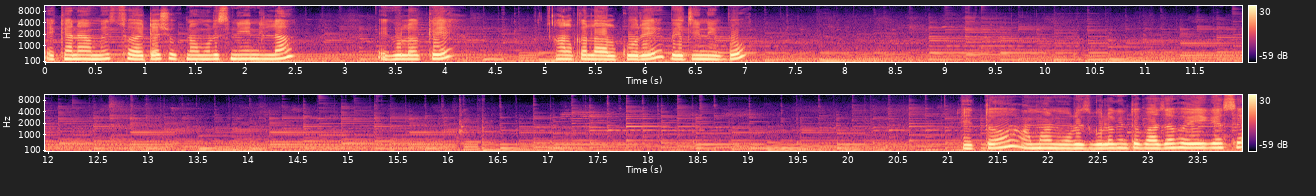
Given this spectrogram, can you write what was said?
এখানে আমি ছয়টা শুকনো মরিচ নিয়ে নিলাম। এগুলোকে হালকা লাল করে বেজে নিব। এই তো আমার মরিচগুলো কিন্তু ভাজা হয়ে গেছে।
